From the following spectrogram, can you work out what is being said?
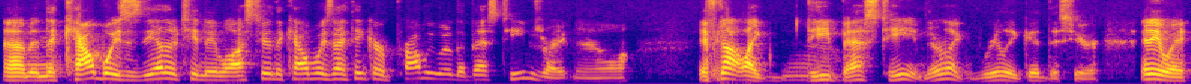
Um, and the Cowboys is the other team they lost to. And the Cowboys, I think, are probably one of the best teams right now if not like yeah. the best team. They're like really good this year. Anyway,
